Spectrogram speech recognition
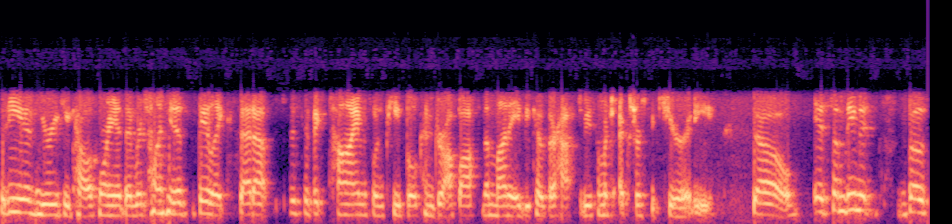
city of Eureka, California, they were telling me that they like set up specific times when people can drop off the money because there has to be so much extra security. So it's something that both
